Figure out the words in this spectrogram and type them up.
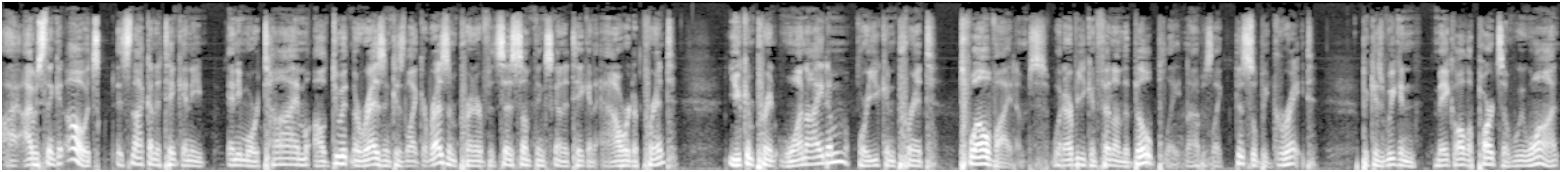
I, I was thinking, oh, it's it's not going to take any any more time. I'll do it in the resin because, like a resin printer, if it says something's going to take an hour to print, you can print one item or you can print twelve items, whatever you can fit on the build plate. And I was like, this will be great because we can make all the parts that we want,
